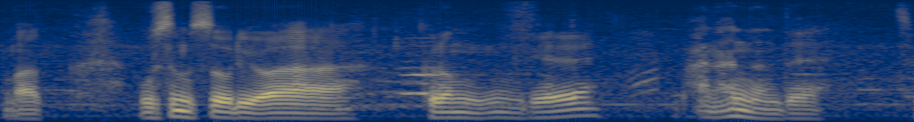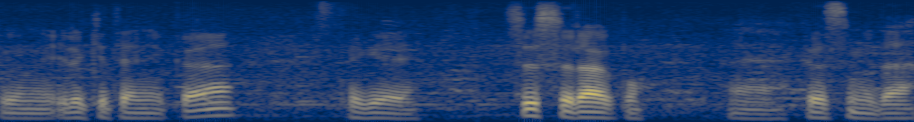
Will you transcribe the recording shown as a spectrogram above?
막 웃음소리와 그런 게 많았는데 지금 이렇게 되니까 되게 쓸쓸하고 예, 그렇습니다.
